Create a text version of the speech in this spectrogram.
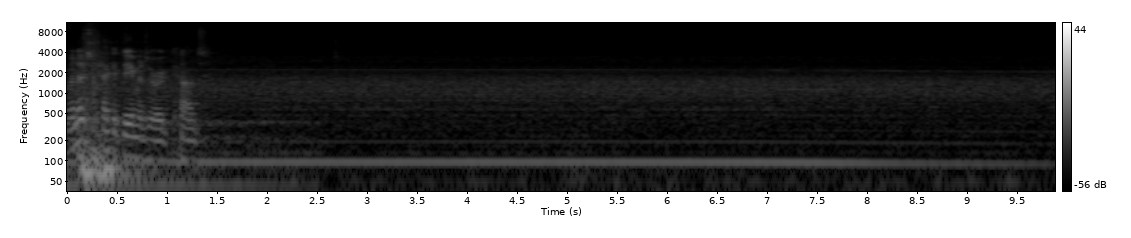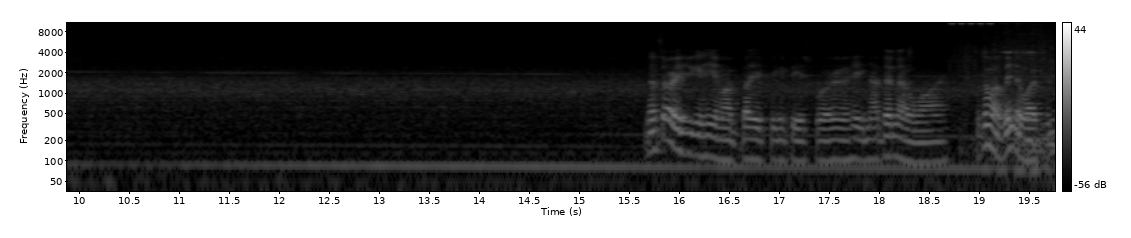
My those cacodemons are a cunt. I'm sorry if you can hear my bloody freaking PS4 overheating. I don't know why. I've got my window open.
